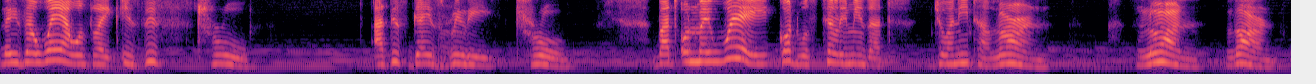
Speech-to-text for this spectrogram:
there is a way I was like, "Is this true? Are these guys really true?" But on my way, God was telling me that, Joanita, learn, learn, learn.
